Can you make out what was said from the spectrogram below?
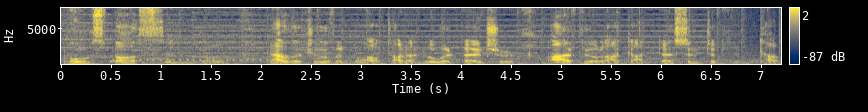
post-boss syndrome. Now that you've embarked on a new adventure, I feel like I'm destined to become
